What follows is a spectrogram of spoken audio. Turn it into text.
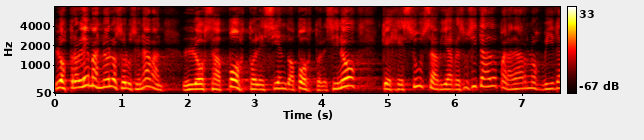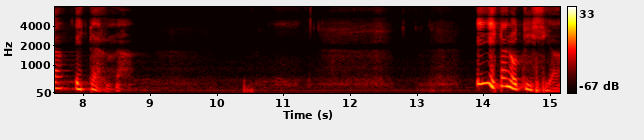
Los problemas no los solucionaban los apóstoles siendo apóstoles, sino que Jesús había resucitado para darnos vida eterna. Esta noticia,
